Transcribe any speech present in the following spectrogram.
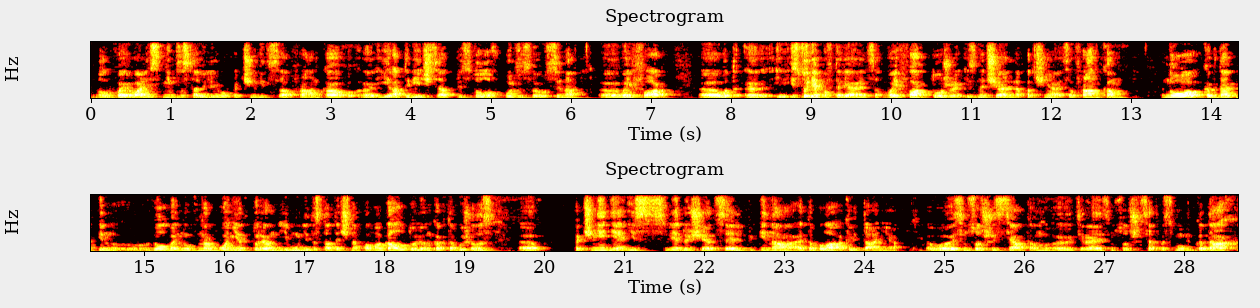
ну, воевали с ним, заставили его подчиниться Франков и отречься от престола в пользу своего сына Вайфара. Вот история повторяется. Вайфар тоже изначально подчиняется франкам, но когда Пипин э, вел войну в Нарбоне, то ли он ему недостаточно помогал, то ли он как-то вышел из э, подчинения. И следующая цель Пипина это была Аквитания. В 760-768 э, годах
